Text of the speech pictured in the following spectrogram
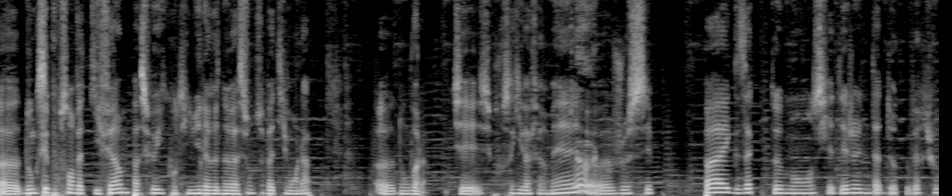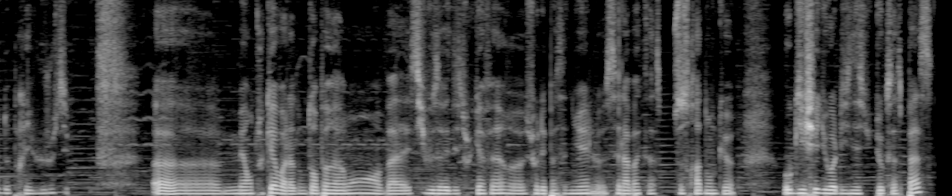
Donc c'est pour ça en fait qu'il ferme parce qu'il continue les rénovations de ce bâtiment-là. Euh, donc voilà, c'est c'est pour ça qu'il va fermer. Ah ouais. Euh, je sais pas exactement s'il y a déjà une date de couverture de prévu, je sais pas. Euh, mais en tout cas voilà, donc temporairement, euh, bah, si vous avez des trucs à faire euh, sur les passes annuelles, c'est là-bas que ça ce sera donc au guichet du Walt Disney Studio que ça se passe.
